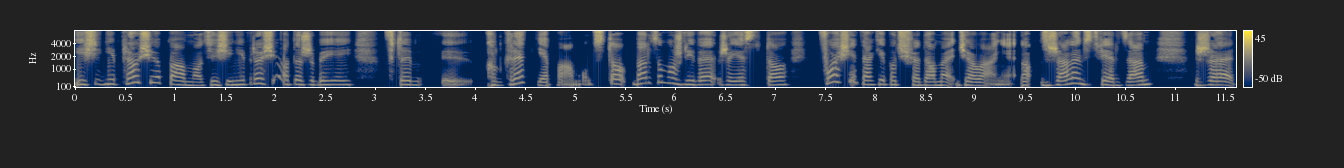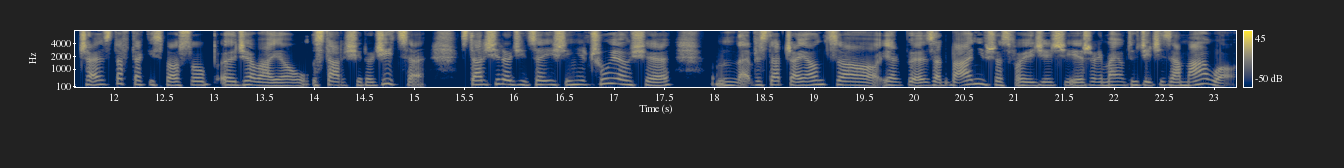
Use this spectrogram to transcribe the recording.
Jeśli nie prosi o pomoc, jeśli nie prosi o to, żeby jej w tym y, konkretnie pomóc, to bardzo możliwe, że jest to właśnie takie podświadome działanie. No, z żalem stwierdzam, że często w taki sposób e, działają starsi rodzice. Starsi rodzice, jeśli nie czują się mm, wystarczająco jakby zadbani przez swoje dzieci, jeżeli mają tych dzieci za mało,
